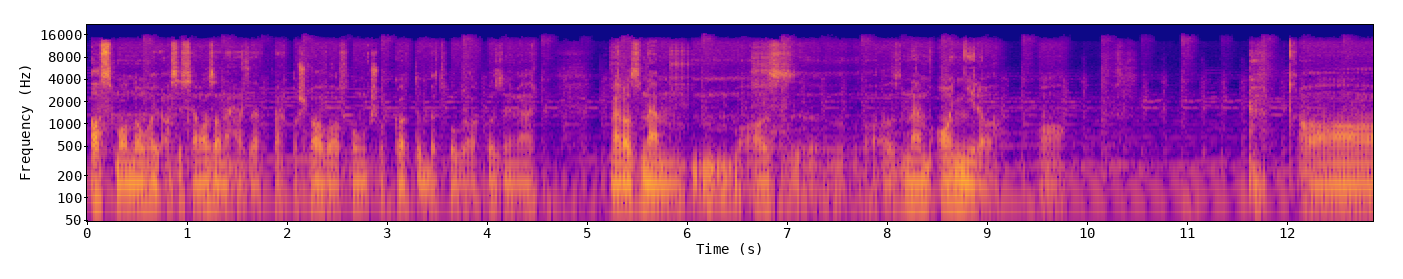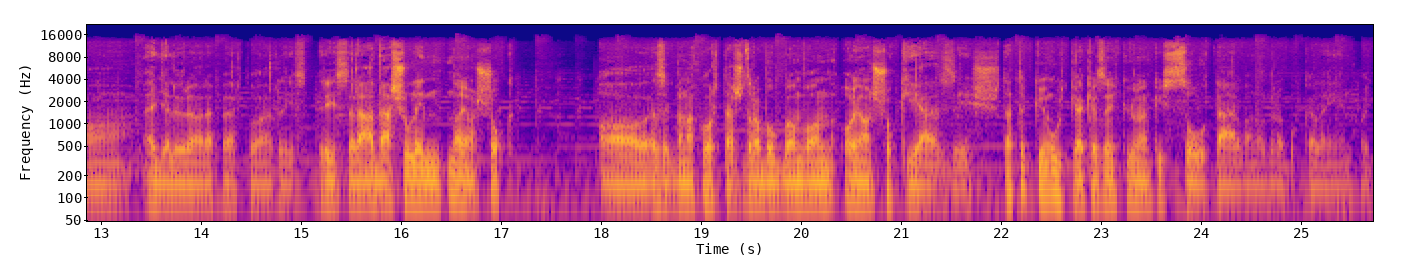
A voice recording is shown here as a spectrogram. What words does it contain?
azt mondom, hogy azt hiszem az a nehezebb, mert most avval fogunk sokkal többet foglalkozni, mert, mert az nem az, az nem annyira a, a egyelőre a repertoár rész- része. Ráadásul én nagyon sok a, ezekben a kortárs darabokban van olyan sok kijelzés. Tehát úgy kell kezdeni, hogy külön kis szótár van a darabok elején, hogy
